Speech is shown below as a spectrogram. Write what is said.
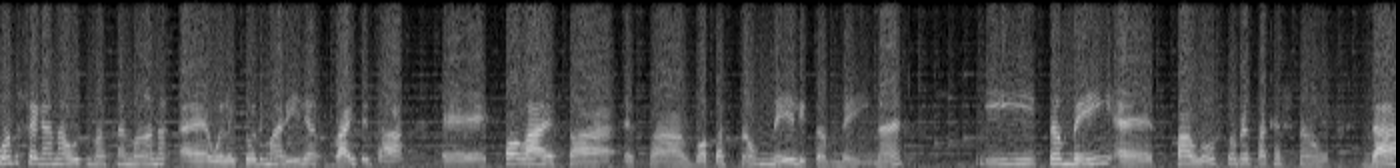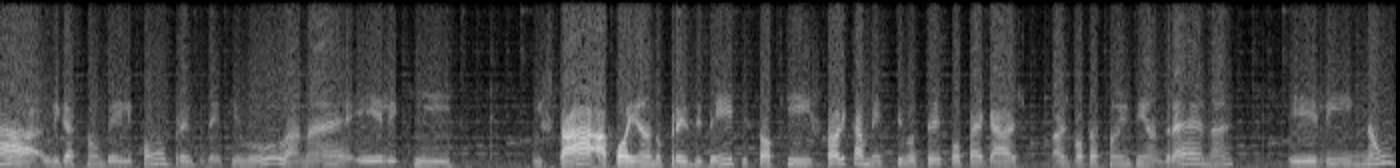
quando chegar na última semana, é, o eleitor de Marília vai tentar é, colar essa, essa votação nele também, né? E também é, falou sobre essa questão da ligação dele com o presidente Lula, né? Ele que está apoiando o presidente, só que historicamente, se você for pegar as, as votações de André, né? Ele não,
